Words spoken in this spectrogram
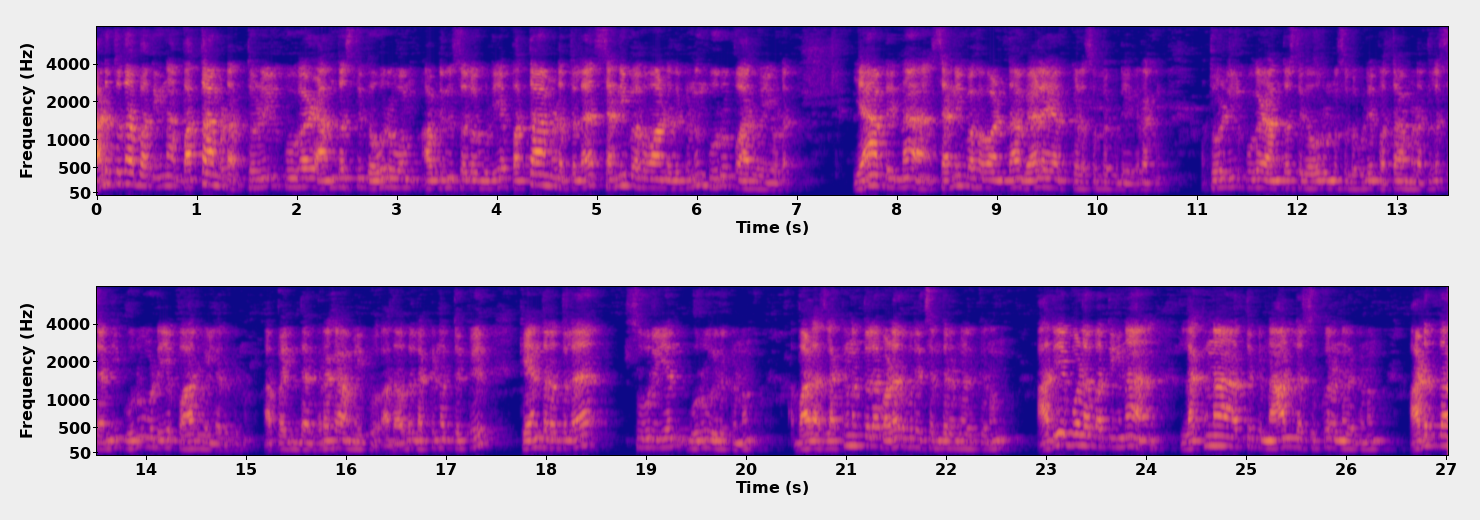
அடுத்ததாக பார்த்தீங்கன்னா பத்தாம் இடம் தொழில் புகழ் அந்தஸ்து கௌரவம் அப்படின்னு சொல்லக்கூடிய பத்தாம் இடத்துல சனி பகவான் இருக்கணும் குரு பார்வையோட. ஏன் அப்படின்னா சனி பகவான் தான் வேலையாட்களை சொல்லக்கூடிய கிரகம். தொழில் புகழ் அந்தஸ்து கௌரவம்னு சொல்லக்கூடிய பத்தாம் இடத்துல சனி குருவுடைய பார்வையில் இருக்கணும். அப்போ இந்த கிரக அமைப்பு அதாவது லக்னத்துக்கு கேந்திரத்தில் சூரியன் குரு இருக்கணும். வள லக்னத்தில் வளர்புரை சந்திரன் இருக்கணும். அதே போல் பார்த்தீங்கன்னா லக்னத்துக்கு நாலில் சுக்கிரன் இருக்கணும். அடுத்தா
